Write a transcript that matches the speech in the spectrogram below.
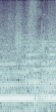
Thank you.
